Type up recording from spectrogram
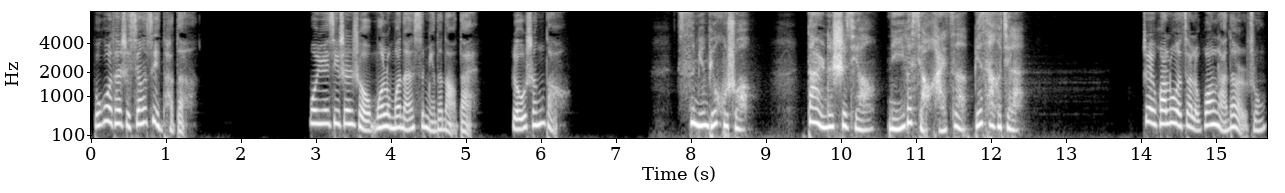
不过他是相信他的。”莫渊熙伸手摸了摸南思明的脑袋，柔声道：“思明，别胡说，大人的事情，你一个小孩子别掺和进来。”这话落在了汪兰的耳中，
